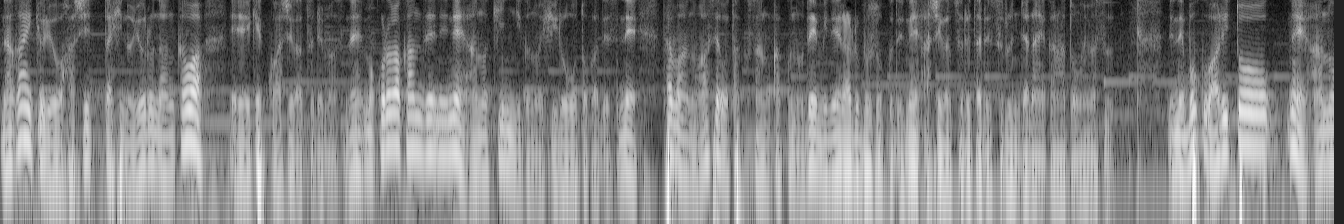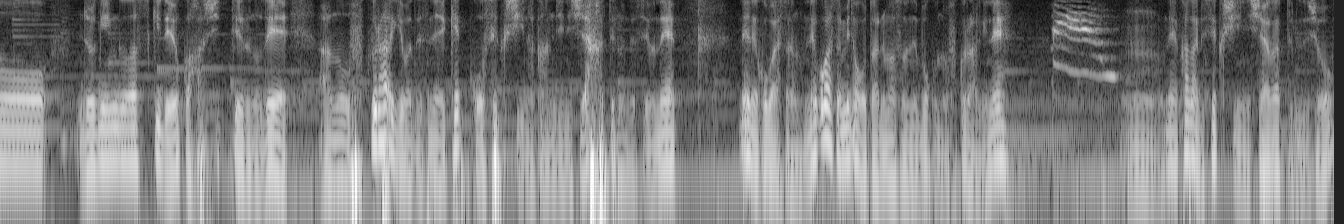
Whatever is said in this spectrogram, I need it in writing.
長い距離を走った日の夜なんかは、えー結構足がつれますね。まあ、これは完全にね、あの、筋肉の疲労とかですね、多分あの、汗をたくさんかくので、ミネラル不足でね、足がつれたりするんじゃないかなと思います。でね、僕割とね、あのージョギングが好きでよく走っているので、あの、ふくらはぎはですね、結構セクシーな感じ感じに仕上がってるんですよね。ね、猫林さん。猫林さん見たことありますよね、僕のふくらはぎね。うん、ね、かなりセクシーに仕上がってるでしょ？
